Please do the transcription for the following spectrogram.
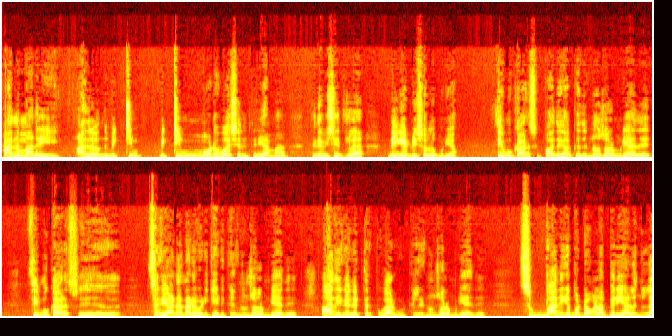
அந்த மாதிரி அதில் வந்து விக்டிம் விக்டிமோட வேர்ஷன் தெரியாமல் இந்த விஷயத்தில் நீங்கள் எப்படி சொல்ல முடியும்? திமுக அரசு பாதுகாக்குதுன்னு சொல்ல முடியாது. திமுக அரசு சரியான நடவடிக்கை எடுக்குதுன்னு சொல்ல முடியாது. ஆதிநகர்த்தர் புகார் கொடுக்கலன்னு சொல்ல முடியாது. பாதிக்கப்பட்டவங்களாம் பெரிய ஆளுங்கள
